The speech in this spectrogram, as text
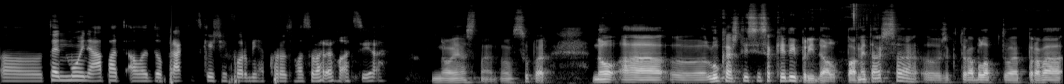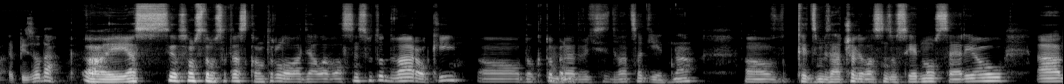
uh, ten môj nápad, ale do praktickejšej formy ako rozhlasová relácia. No jasné, no super. No a uh, Lukáš, ty si sa kedy pridal? Pamätáš sa, uh, že ktorá bola tvoja prvá epizóda? Uh, ja si, som si to musel teraz kontrolovať, ale vlastne sú to dva roky uh, od oktobra uh-huh. 2021 keď sme začali vlastne so 7. sériou a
